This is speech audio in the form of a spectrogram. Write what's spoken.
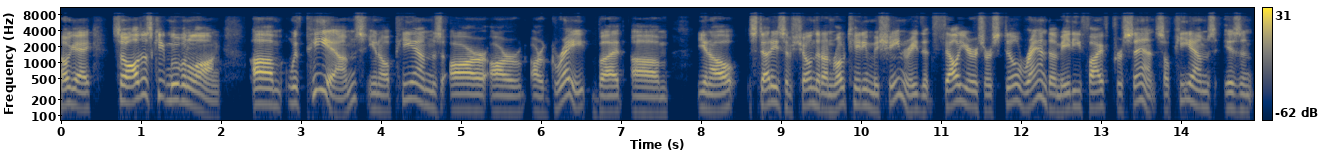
Okay, so I'll just keep moving along. Um, with PMs, you know, PMs are are are great, but um, you know, studies have shown that on rotating machinery that failures are still random 85%. So PMs isn't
